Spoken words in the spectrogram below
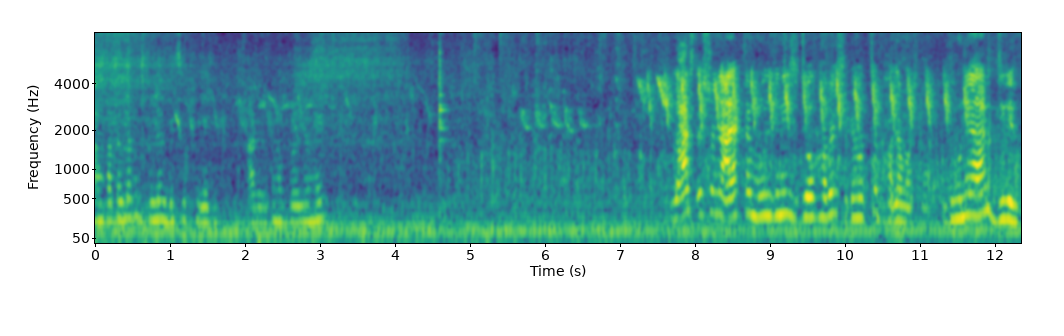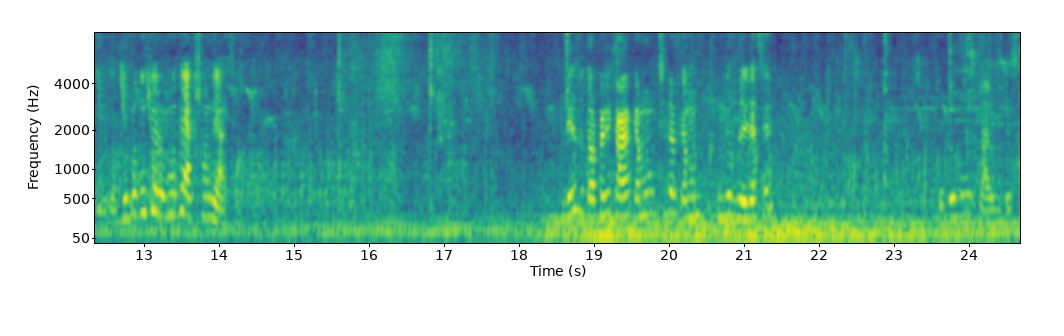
আম পাতাগুলো বেশি ফেলে দিই, আর এর কোনো প্রয়োজন নেই। লাস্ট এর সঙ্গে আর একটা মূল জিনিস যোগ হবে, সেটা হচ্ছে ভাজা মশলা, ধনে আর জিরের গুঁড়ো। দুটো কিন্তু এর মধ্যে একসঙ্গে আছে। দেখেছ তরকারি কালার কেমন ছিল আর কেমন সুন্দর হয়ে গেছে? কিন্তু দারুণ টেস্ট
